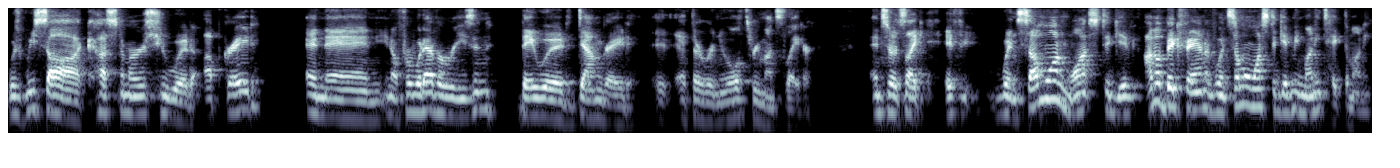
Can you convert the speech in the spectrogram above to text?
was we saw customers who would upgrade, and then you know for whatever reason they would downgrade at their renewal three months later. And so it's like if when someone wants to give, I'm a big fan of when someone wants to give me money, take the money.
